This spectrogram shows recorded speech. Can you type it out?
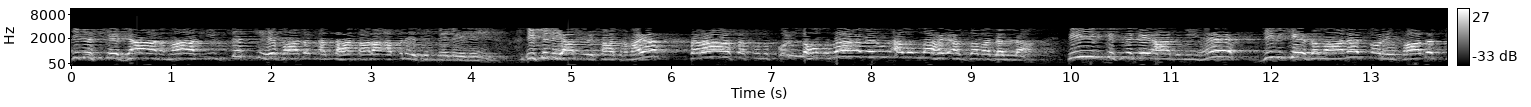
کہ جس کے جان مال عزت کی حفاظت اللہ تعالیٰ اپنے ذمے لے لیں۔ اس لیے آپ نے ساتھ رمایا سراست اللہ تین قسم کے آدمی ہیں جن کے ضمانت اور حفاظت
